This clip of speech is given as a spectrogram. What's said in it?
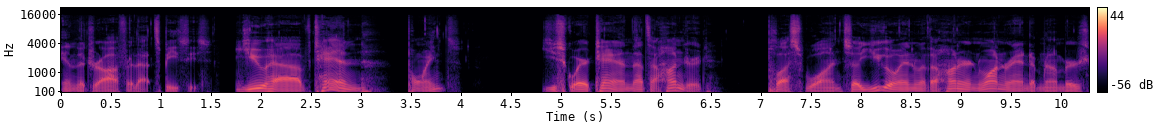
in the draw for that species. You have 10 points. You square 10, that's 100 plus 1. So you go in with 101 random numbers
